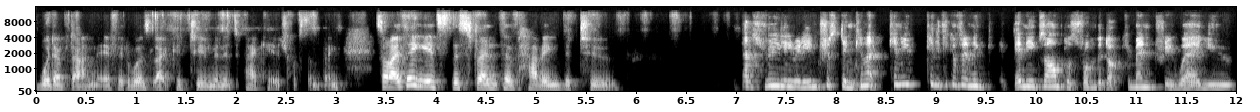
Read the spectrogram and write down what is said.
would have done if it was like a two minutes package or something. So I think it's the strength of having the two. That's really really interesting. Can I can you can you think of any any examples from the documentary where you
